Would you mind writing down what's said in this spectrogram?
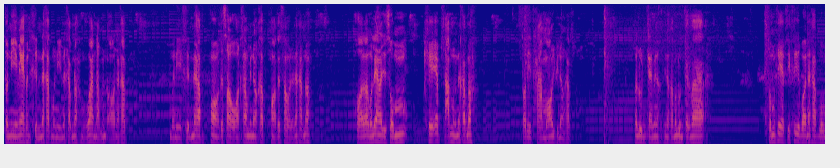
ตัวนี้แม่เพิ่นขึ้นนะครับมือนี้นะครับเนาะหมู่ว่านำมันออกนะครับมือนี้ขึ้นนะครับห้องจะเสาก่อนข้ามพี่น้องครับห้องจะเสาเลยนะครับเนาะพอเราเมื่อแรกเราจะสม KF สามหนึ่งนะครับเนาะตอนนี้ถามหมออยพี่น้องครับ มาลุ้นกันนะครับพี่น้องครับมาลุ้นกันว่า มเคฟสิคือบอลนะครับผม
